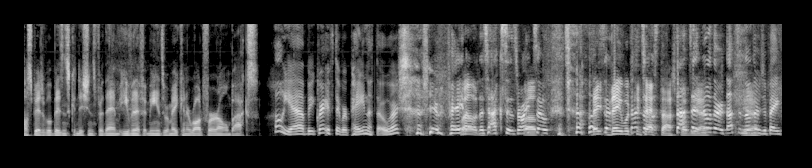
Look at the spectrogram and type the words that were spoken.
hospitable business conditions for them, even if it means we're making a rod for our own backs. Oh yeah, it'd be great if they were paying it though, right? they were paying well, all the taxes, right? Well, so, so, they, they would contest a, that. That's yeah. another that's another yeah. debate.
